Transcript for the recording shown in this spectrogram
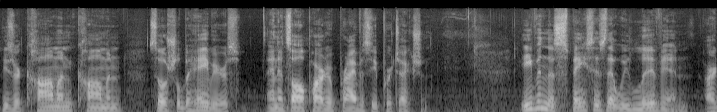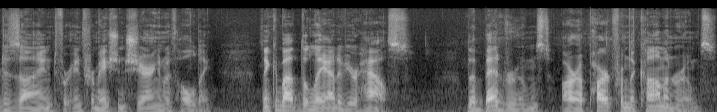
These are common, common social behaviors, and it's all part of privacy protection. Even the spaces that we live in are designed for information sharing and withholding. Think about the layout of your house. The bedrooms are apart from the common rooms,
